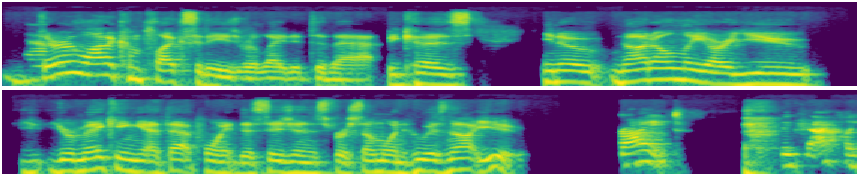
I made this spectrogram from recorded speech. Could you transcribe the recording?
Yeah. there are a lot of complexities related to that because you know not only are you you're making at that point decisions for someone who is not you. Right. Exactly.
